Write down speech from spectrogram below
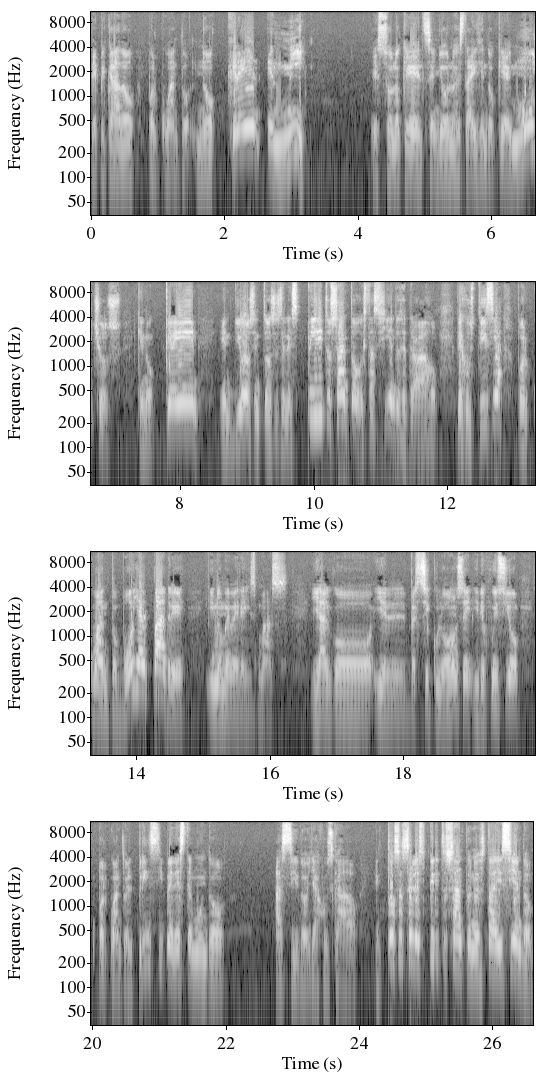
De pecado por cuanto no creen en mí. Es solo que el Señor nos está diciendo que hay muchos que no creen en Dios. Entonces el Espíritu Santo está haciendo ese trabajo de justicia por cuanto voy al Padre y no me veréis más. Y algo y el versículo 11 y de juicio por cuanto el príncipe de este mundo ha sido ya juzgado. Entonces el Espíritu Santo nos está diciendo,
